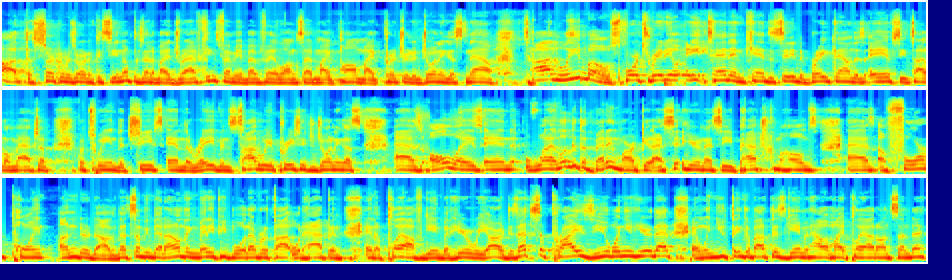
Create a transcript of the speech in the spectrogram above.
at the Circa Resort and Casino, presented by DraftKings. Femi Abebefe alongside Mike Palm, Mike Pritchard, and joining us now, Todd Leabo, Sports Radio 810 in Kansas City to break down this AFC title matchup between the Chiefs and the Ravens. Todd, we appreciate you joining us as always. And when I look at the betting market, I sit here and I see Patrick Mahomes as a four point underdog. That's something that I don't think many people would ever thought would happen in a playoff game, but here we are. Does that surprise you when you hear that and when you think about this game and how it might play out on Sunday?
